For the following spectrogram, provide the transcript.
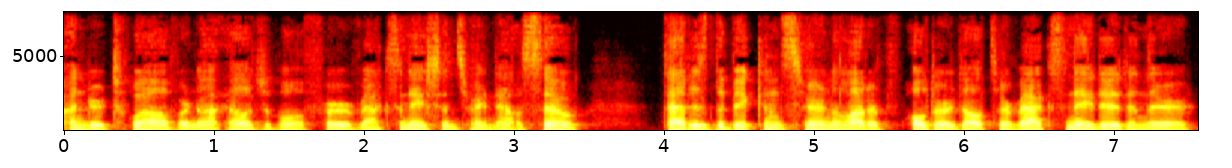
under 12 are not eligible for vaccinations right now. So that is the big concern. A lot of older adults are vaccinated and they're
